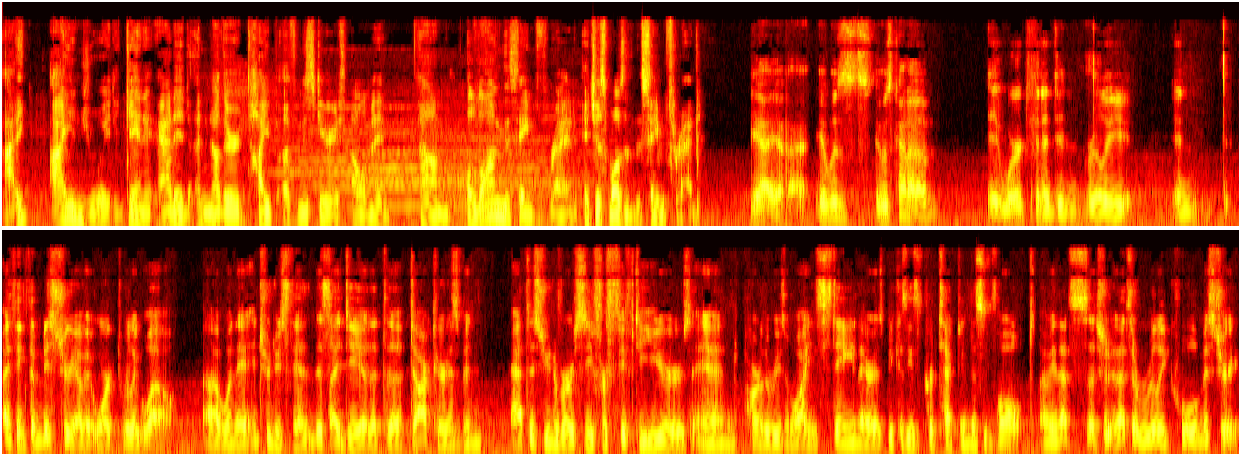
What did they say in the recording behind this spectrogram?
I I enjoyed. Again, it added another type of mysterious element um, along the same thread. It just wasn't the same thread. Yeah, yeah. It was it was kind of it worked and it didn't really. And I think the mystery of it worked really well uh, when they introduced the, this idea that the Doctor has been at this university for 50 years, and part of the reason why he's staying there is because he's protecting this vault. I mean, that's such a that's a really cool mystery.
